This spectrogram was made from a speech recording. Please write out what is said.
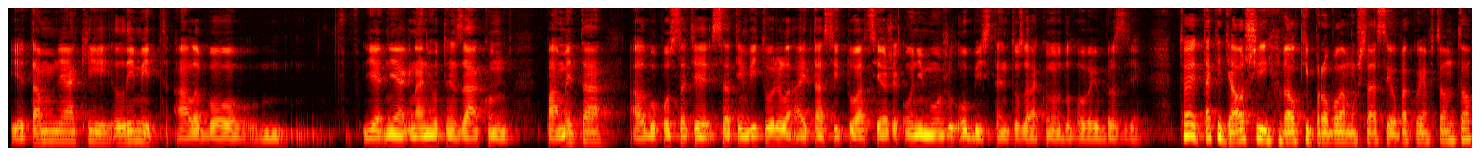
Je tam nejaký limit, alebo je nejak na ňo ten zákon pamätá, alebo v podstate sa tým vytvorila aj tá situácia, že oni môžu obísť tento zákon o dlhovej brzde. To je taký ďalší veľký problém, už sa asi opakujem v tomto,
